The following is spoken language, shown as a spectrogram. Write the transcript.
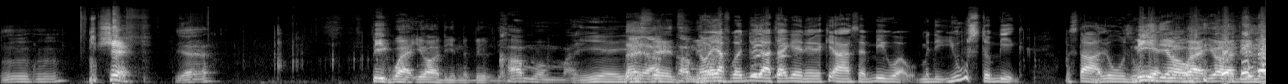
Mm-hmm. Chef. Yeah. Big white yardie in the building. Come on, man. Yeah, They yeah. saying come No, you have to do that again. You can't say big. What me used to big. I start lose weight Medium now. white yardie in the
